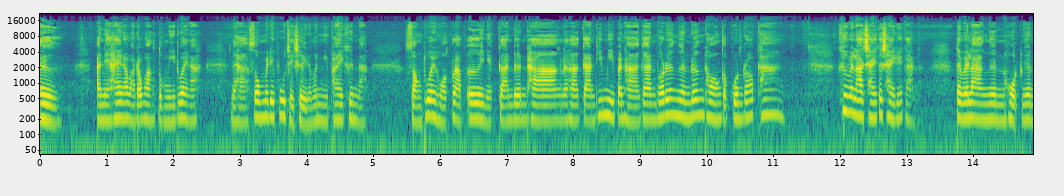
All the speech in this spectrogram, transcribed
เออ อันนี้ให้ระมัดระวังตรงนี้ด้วยนะนะคะส้มไม่ได้พูดเฉยๆนะมันมีไพ่ขึ้นนะสองถ้วยหัวกลับเอ่ยเนี่ยการเดินทางนะคะการที่มีปัญหากันเพราะเรื่องเงินเรื่องทองกับคนรอบข้าง คือเวลาใช้ก็ใช้ด้วยกัน แต่เวลาเงินหดเงิน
